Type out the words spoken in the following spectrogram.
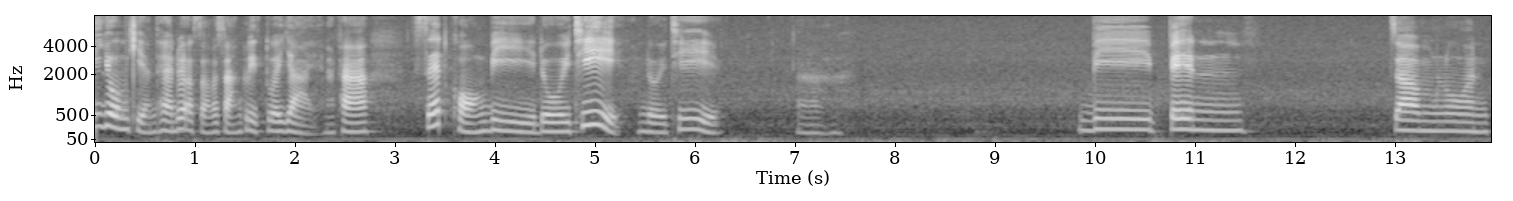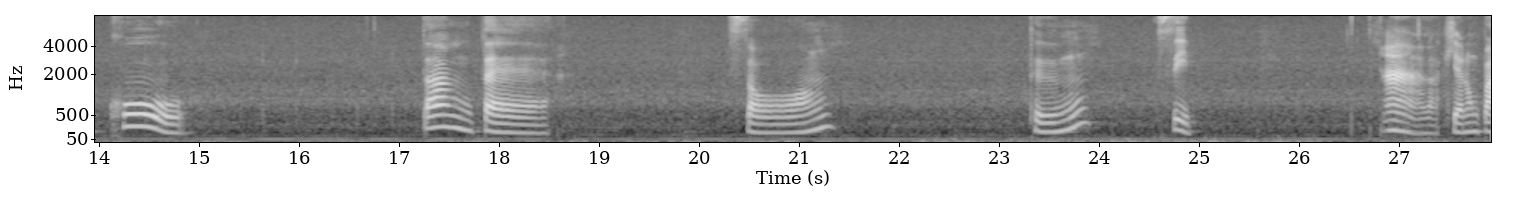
นิยมเขียนแทนด้วยอักษรภาษาอังกฤษตัวใหญ่นะคะเซตของ B โดยที่โดยที่ B เป็นจำนวนคู่ ตั้งแต่ 2 ถึง 10 อ่าล่ะเขียนลงไป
